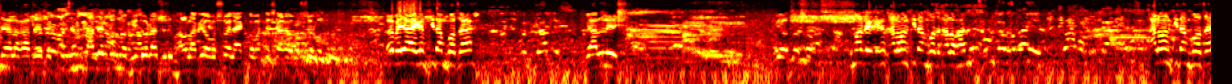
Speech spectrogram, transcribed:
যে এলাকাতে দেখতেছেন, তাদের জন্য ভিডিওটা যদি ভালো লাগে, অবশ্যই লাইক কমেন্টে শেয়ারে অবশ্যই বলবেন ভাইয়া, এখানে কী দাম কথা বিয়াল্লিশ। প্রিয় দর্শক তোমার এখানে কালো খান কী দাম কথা কালো খান কালো খান কী দাম কথা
